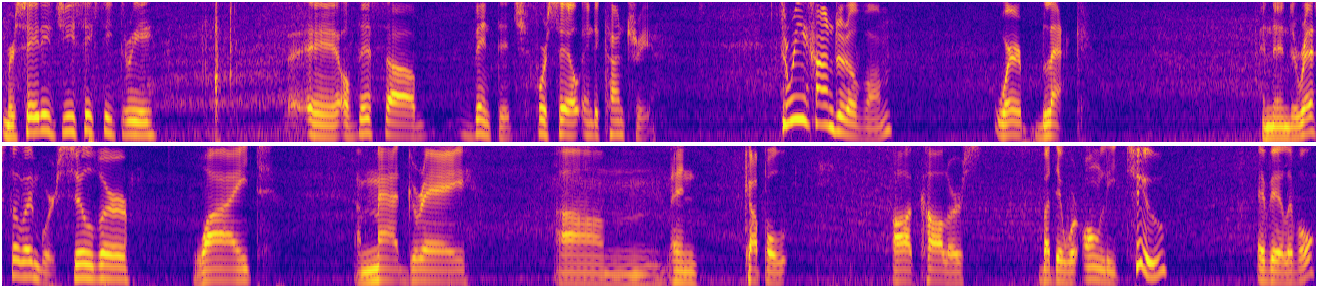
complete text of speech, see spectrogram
Mercedes G63 uh, of this uh, vintage for sale in the country. 300 of them were black. And then the rest of them were silver white a matte gray um, and couple odd colors but there were only two available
